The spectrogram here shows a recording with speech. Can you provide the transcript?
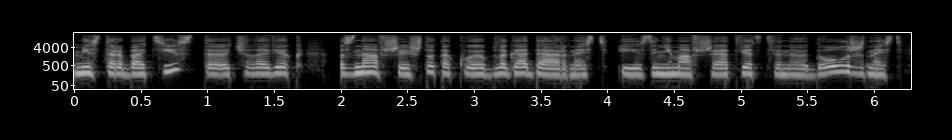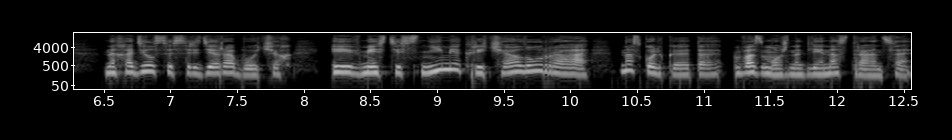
Мистер Батист, э, человек, знавший, что такое благодарность и занимавший ответственную должность, находился среди рабочих и вместе с ними кричал «Ура!», насколько это возможно для иностранца.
